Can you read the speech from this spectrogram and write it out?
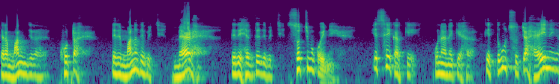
ਤੇਰਾ ਮਨ ਜਿਹੜਾ ਹੈ, ਖੋਟਾ ਹੈ। ਤੇਰੇ ਮਨ ਦੇ ਵਿੱਚ ਮੈੜ ਹੈ। ਤੇਰੇ ਹਿਰਦੇ ਦੇ ਵਿੱਚ ਸੁੱਚਮ ਕੋਈ ਨਹੀਂ ਹੈ। ਇਸੇ ਕਰਕੇ ਉਹਨਾਂ ਨੇ ਕਿਹਾ ਕਿ ਤੂੰ ਸੁੱਚਾ ਹੈ ਹੀ ਨਹੀਂਗਾ।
